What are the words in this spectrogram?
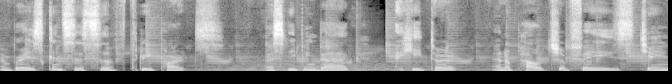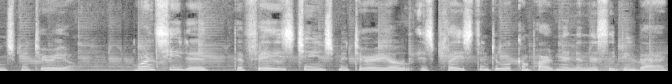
Embrace consists of three parts a sleeping bag, a heater, and a pouch of phase change material. Once heated, the phase change material is placed into a compartment in the sleeping bag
